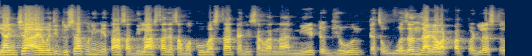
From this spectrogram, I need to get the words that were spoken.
यांच्या ऐवजी दुसरा कोणी नेता असा दिला असता ज्याचा वकूब असता त्यांनी सर्वांना नीट घेऊन त्याचं वजन जागा वाटपात पडलं असतं.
